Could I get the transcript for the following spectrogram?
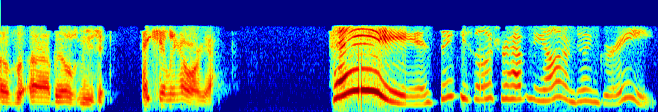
of uh, Belles Music. Hey, Kelli, how are you? Hey, thank you so much for having me on. I'm doing great.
